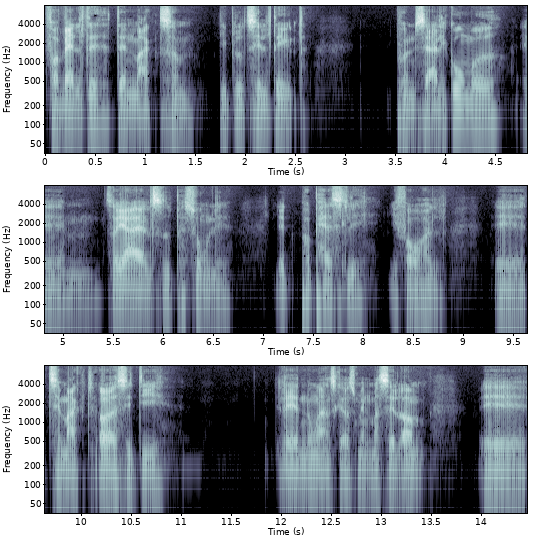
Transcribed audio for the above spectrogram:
forvalte den magt, som de blevet tildelt på en særlig god måde. Øhm, så jeg er altid personligt lidt påpasselig i forhold øh, til magt, og også i de, eller jeg nogle gange skal også minde mig selv om, øh,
